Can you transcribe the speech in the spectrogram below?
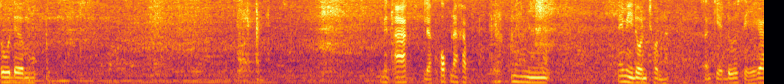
ตูเดิมครับเม็ดอาร์คเหลือครบนะครับ ไม่มี ไม่มีโดนชนนะสังเกตดูสีก็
